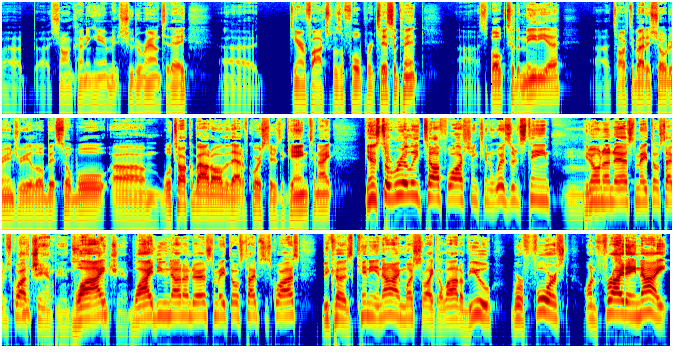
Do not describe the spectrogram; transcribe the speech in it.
uh, uh, Sean Cunningham at shoot around today. Uh, De'Aaron Fox was a full participant. Uh, spoke to the media. Uh, talked about his shoulder injury a little bit. So we'll um, we'll talk about all of that. Of course, there's a game tonight against a really tough Washington Wizards team. You don't underestimate those types of squads. Two champions. Why? Two champions. Why do you not underestimate those types of squads? Because Kenny and I, much like a lot of you, were forced on Friday night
